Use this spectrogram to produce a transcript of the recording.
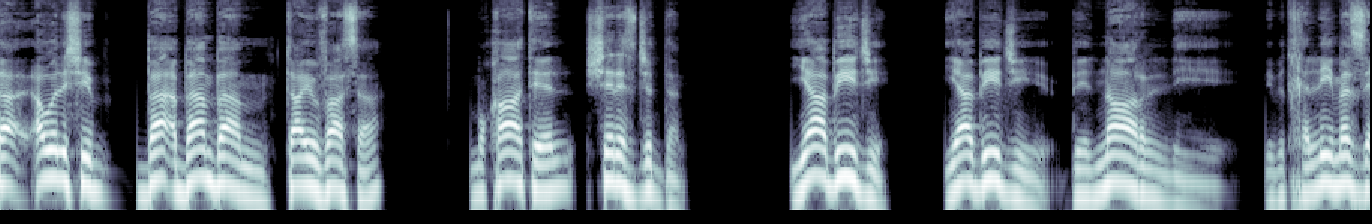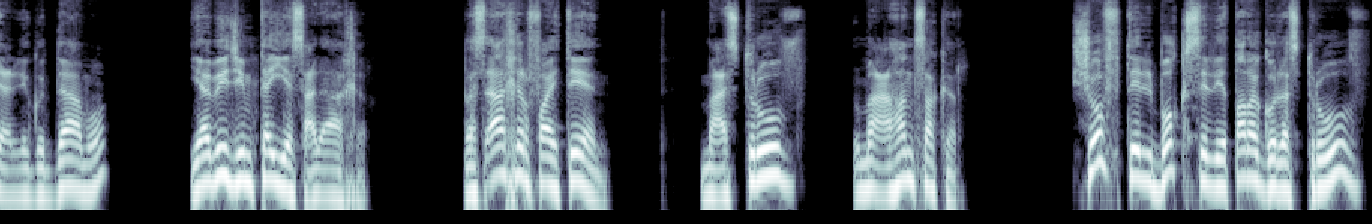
أول شيء بام بام تاي تويفاسا مقاتل شرس جدا. يا بيجي يا بيجي بالنار اللي اللي بتخليه يمزع اللي قدامه يا بيجي متيس على الآخر. بس آخر فايتين مع ستروف ومع هانساكر شفت البوكس اللي طرقه لستروف؟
